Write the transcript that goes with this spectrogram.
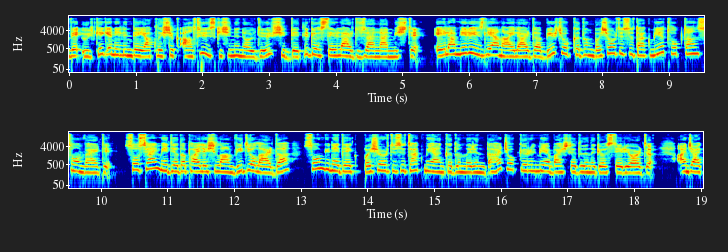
ve ülke genelinde yaklaşık 600 kişinin öldüğü şiddetli gösteriler düzenlenmişti. Eylemleri izleyen aylarda birçok kadın başörtüsü takmaya toptan son verdi. Sosyal medyada paylaşılan videolarda son güne dek başörtüsü takmayan kadınların daha çok görülmeye başladığını gösteriyordu. Ancak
